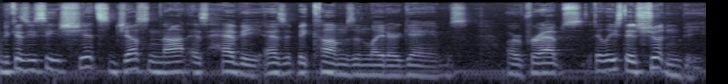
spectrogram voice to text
Because you see, shit's just not as heavy as it becomes in later games. Or perhaps, at least it shouldn't be.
